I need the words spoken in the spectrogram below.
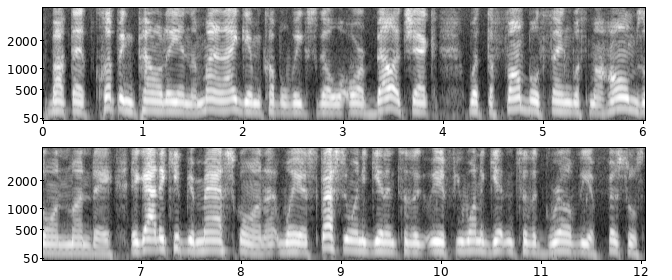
about that clipping penalty in the Monday night game a couple weeks ago, or Belichick with the fumble thing with Mahomes on Monday. You got to keep your mask on, uh, especially when you get into the if you want to get into the grill of the officials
